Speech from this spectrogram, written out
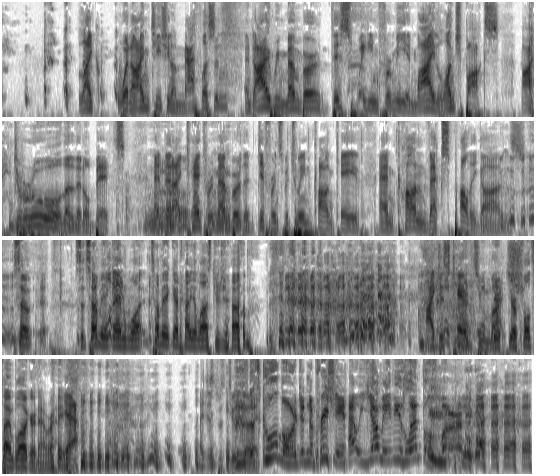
like when I'm teaching a math lesson and I remember this waiting for me in my lunchbox. I drool a little bit, and then I can't remember the difference between concave and convex polygons. So, so tell me again what? Tell me again how you lost your job. I just cared too much. You're a full time blogger now, right? yeah. I just was too good. The school board didn't appreciate how yummy these lentils were.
